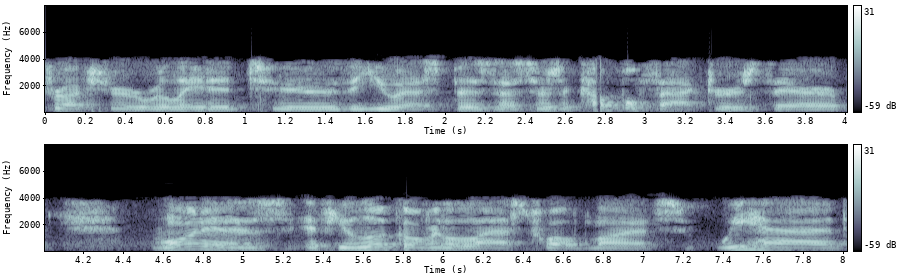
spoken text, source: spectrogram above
structure related to the U.S. business, there's a couple factors there. One is, if you look over the last 12 months, we had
